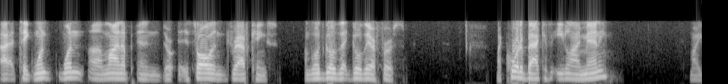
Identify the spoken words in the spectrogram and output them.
I take one one uh, lineup and it's all in DraftKings. I'm going to go that go there first. My quarterback is Eli Manning. My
